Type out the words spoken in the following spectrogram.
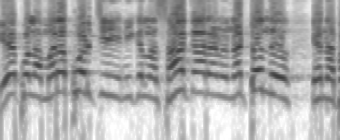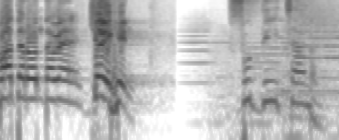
ಏಪಲ ಮರಪೋಡ್ಚಿ ನಿಖಲ್ನ ಸಹಕಾರನ ನಟ್ಟೊಂದು ಎನ್ನ ಪಾತ್ರವಂತವೇ. ಜೈ ಹಿಂದ್. ಸುದ್ದಿ ಚಾನಲ್.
